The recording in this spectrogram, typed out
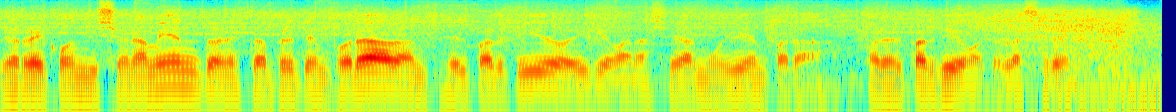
recondicionamiento en esta pretemporada antes del partido y que van a llegar muy bien para, para el partido contra la Serena.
